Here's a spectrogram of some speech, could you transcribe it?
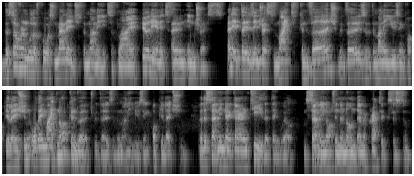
the sovereign will, of course, manage the money supply purely in its own interests. And it, those interests might converge with those of the money using population, or they might not converge with those of the money using population. But there's certainly no guarantee that they will, certainly not in a non democratic system.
